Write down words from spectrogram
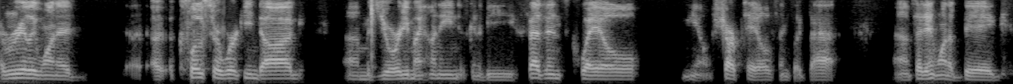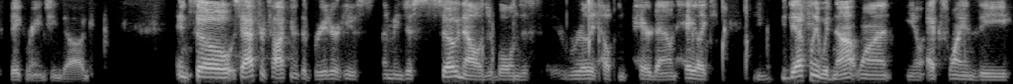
I really wanted a, a closer working dog. Uh, majority of my hunting is going to be pheasants, quail, you know, sharp tails, things like that. Um, so I didn't want a big, big ranging dog. And so, so after talking with the breeder, he was, I mean, just so knowledgeable and just really helping pare down. Hey, like you, you definitely would not want, you know, X, Y, and Z,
